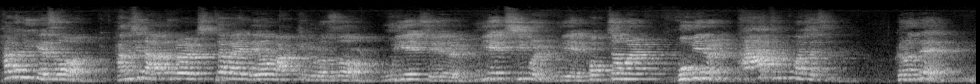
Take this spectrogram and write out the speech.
하느님께서 당신 아들을 십자가에 내어 맡김으로써 우리의 죄를, 우리의 짐을, 우리의 걱정을, 고민을 다 들고 가셨습니다. 그런데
